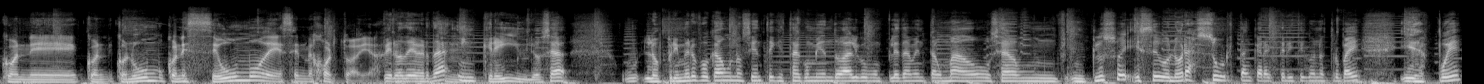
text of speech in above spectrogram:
con, eh, con, con, humo, con ese humo debe ser mejor todavía. Pero de verdad Mm. increíble. O sea, los primeros bocados uno siente que está comiendo algo completamente ahumado. O sea, un- incluso ese olor azul tan característico de nuestro país. Y después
